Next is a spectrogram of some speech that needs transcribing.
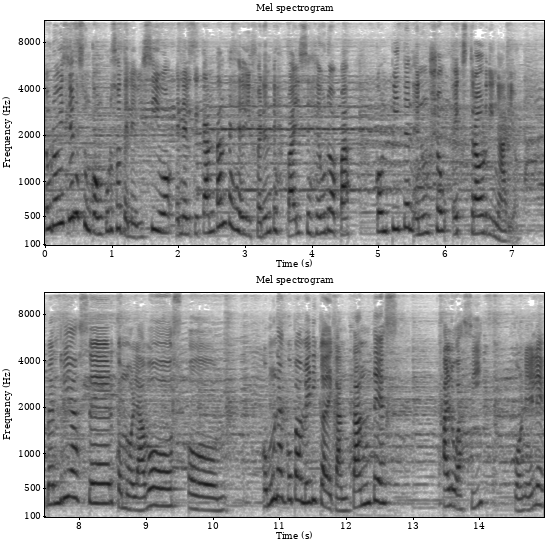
Eurovisión es un concurso televisivo en el que cantantes de diferentes países de Europa compiten en un show extraordinario vendría a ser como La Voz o como una Copa América de cantantes, algo así, ponele,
